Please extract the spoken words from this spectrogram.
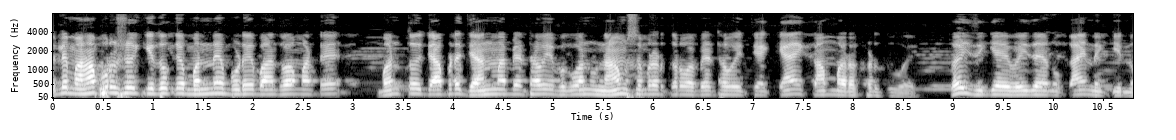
એટલે મહાપુરુષોએ કીધું કે મનને બુડે બાંધવા માટે મન તો આપણે ધ્યાનમાં બેઠા હોય ભગવાનનું નામ સ્મરણ કરવા બેઠા હોય ત્યાં ક્યાંય કામમાં રખડતું હોય, કઈ જગ્યાએ વહી જાય એનું કાંઈ નક્કી ન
